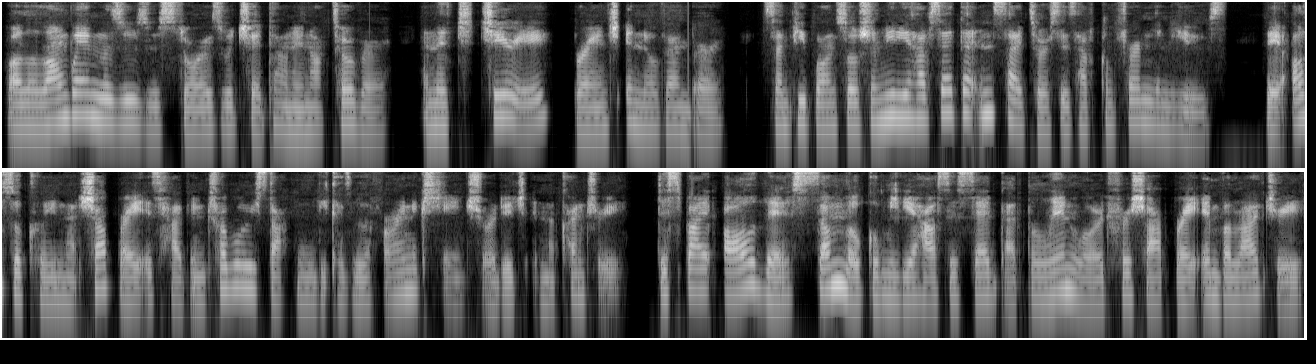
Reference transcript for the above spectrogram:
while the Lilongwe and Mzuzu stores would shut down in October, and the Chichiri branch in November. Some people on social media have said that inside sources have confirmed the news. They also claim that ShopRite is having trouble restocking because of the foreign exchange shortage in the country. Despite all this, some local media houses said that the landlord for ShopRite in Blantyre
